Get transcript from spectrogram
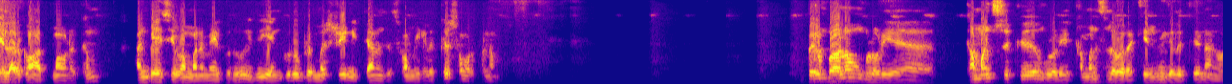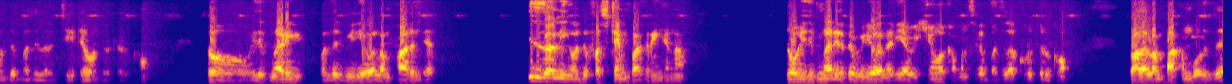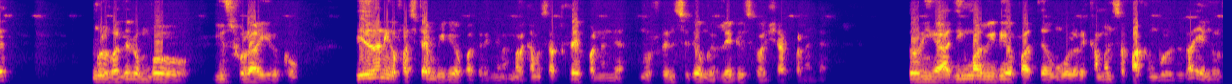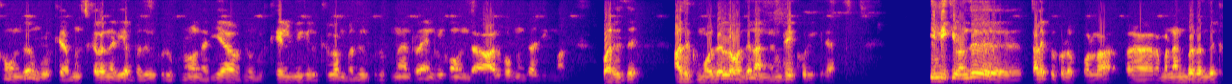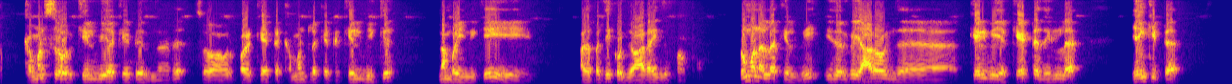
எல்லாருக்கும் ஆத்மா வணக்கம். அன்பே சிவம் மனமே குரு. இது என் குரு பிரம்மஸ்ரீ நித்யானந்த சுவாமிகளுக்கு சமர்ப்பணம். பெரும்பாலும் உங்களுடைய கமெண்ட்ஸுக்கு உங்களுடைய கமெண்ட்ஸில் வர கேள்விகளுக்கு நாங்கள் வந்து பதில் அளிச்சுக்கிட்டே வந்துட்டு இருக்கோம். ஸோ இதுக்கு முன்னாடி வந்து வீடியோவெல்லாம் பாருங்க. இதுதான் நீங்கள் வந்து ஃபஸ்ட் டைம் பார்க்குறீங்கன்னா ஸோ இதுக்கு முன்னாடி இருக்க வீடியோ நிறைய விஷயம் கமெண்ட்ஸுக்கு பதிலாக கொடுத்துருக்கோம். ஸோ அதெல்லாம் பார்க்கும்பொழுது உங்களுக்கு வந்து ரொம்ப யூஸ்ஃபுல்லாக இருக்கும். இதுதான் நீங்கள் ஃபஸ்ட் டைம் வீடியோ பார்க்குறீங்கன்னா மறக்காமல் சப்ஸ்கிரைப் பண்ணுங்கள் உங்கள் ஃப்ரெண்ட்ஸுக்கு உங்கள் ரிலேட்டிவ்ஸ்க்கு ஷேர் பண்ணுங்கள் ஸோ நீங்கள் அதிகமாக வீடியோ பார்த்து உங்களுடைய கமெண்ட்ஸை பார்க்கும்பொழுது தான் எங்களுக்கும் வந்து உங்களுக்கு கமெண்ட்ஸ்க்கெல்லாம் நிறைய பதில் கொடுக்கணும். நிறையா வந்து உங்கள் கேள்விகளுக்கெல்லாம் பதில் கொடுக்கணுன்ற எங்களுக்கும் அந்த ஆர்வம் வந்து அதிகமாக வருது. அதுக்கு முதல்ல வந்து நான் நன்றி கூறுகிறேன். இன்னைக்கு வந்து தலைப்புக்குள்ள போகலாம் நம்ம நண்பர் வந்து கமெண்ட்ஸ்ல ஒரு கேள்வியா கேட்டு இருந்தாரு. ஸோ அவர் ப- கேட்ட கமெண்ட்ல கேட்ட கேள்விக்கு நம்ம இன்னைக்கு அதை பத்தி கொஞ்சம் ஆராய்ந்து பார்ப்போம். ரொம்ப நல்ல கேள்வி. இது வரைக்கும் யாரும் இந்த கேள்வியை கேட்டது இல்லை. என்கிட்ட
